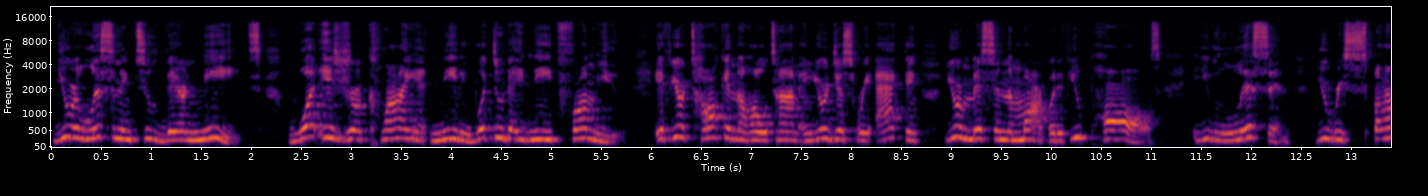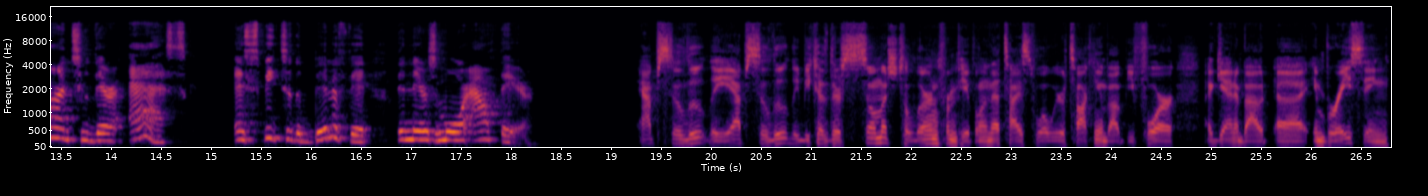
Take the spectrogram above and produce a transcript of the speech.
you are listening to their needs. What is your client needing? What do they need from you? If you're talking the whole time and you're just reacting, you're missing the mark. But if you pause, you listen, you respond to their ask and speak to the benefit, then there's more out there. Absolutely, absolutely, because there's so much to learn from people, and that ties to what we were talking about before. Again, about uh, embracing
